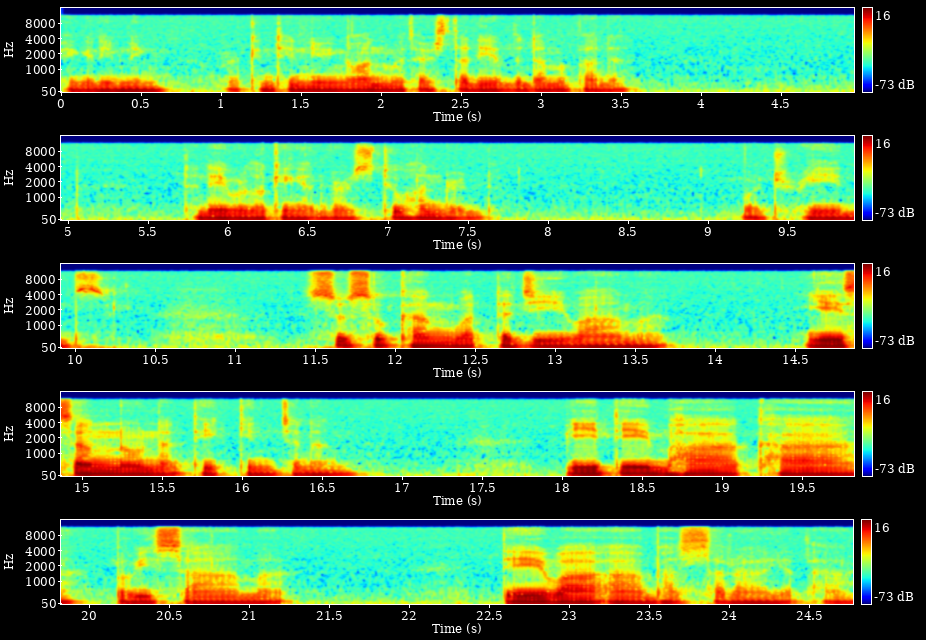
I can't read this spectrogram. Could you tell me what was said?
Okay, good evening. We're continuing on with our study of the Dhammapada. Today we're looking at verse 200, which reads, Susukhang vatta jivama yesang no nati kinchanang piti bhakha pavisama deva abhasara yatha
